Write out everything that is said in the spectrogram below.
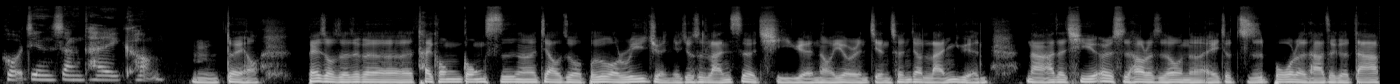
火箭上太空。嗯，对哦。Bezos 的这个太空公司呢，叫做 Blue Origin，也就是蓝色起源哦，也有人简称叫蓝源。那他在七月二十号的时候呢，哎，就直播了他这个搭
